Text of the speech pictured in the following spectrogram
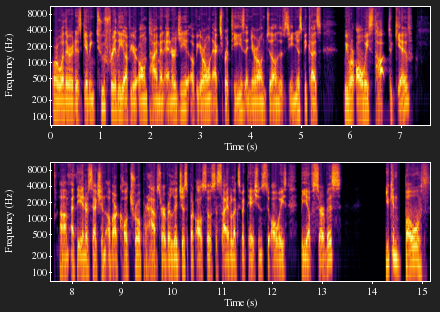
or whether it is giving too freely of your own time and energy, of your own expertise and your own zone of genius, because we were always taught to give. Um, at the intersection of our cultural, perhaps our religious, but also societal expectations to always be of service, you can both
